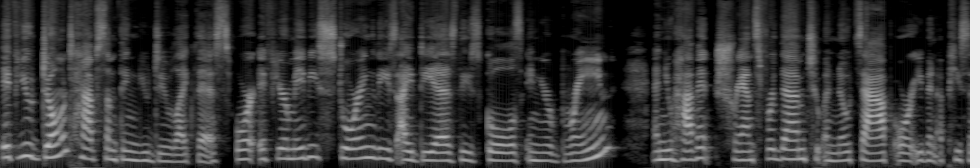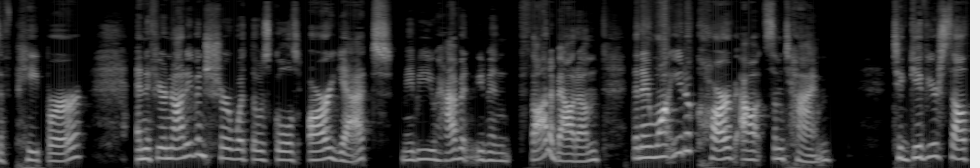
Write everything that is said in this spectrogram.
If you don't have something you do like this, or if you're maybe storing these ideas, these goals in your brain, and you haven't transferred them to a notes app or even a piece of paper, and if you're not even sure what those goals are yet, maybe you haven't even thought about them, then I want you to carve out some time to give yourself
